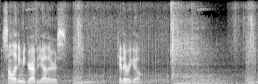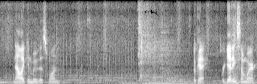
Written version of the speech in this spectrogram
It's not letting me grab the others. Okay, there we go. Now I can move this one. Okay, we're getting somewhere.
